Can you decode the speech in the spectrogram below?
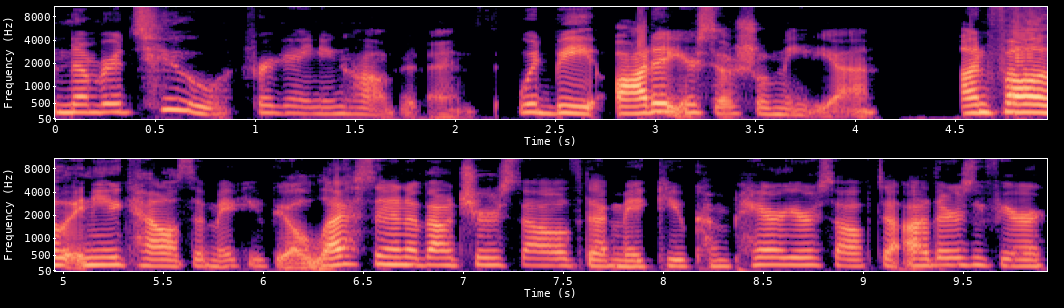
Number two for gaining confidence would be audit your social media. Unfollow any accounts that make you feel less than about yourself, that make you compare yourself to others. If you're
